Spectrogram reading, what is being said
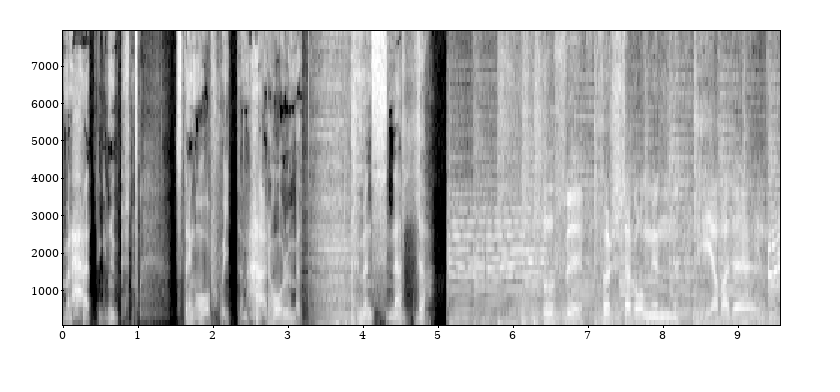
Men herregud, nu, stäng av skiten. Här har du den. Men snälla. Uffe, första gången jag var där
